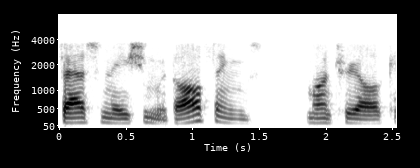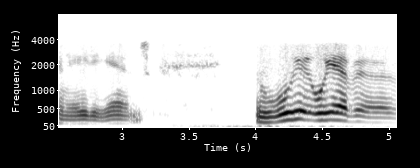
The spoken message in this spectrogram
fascination with all things Montreal Canadiens. We we have a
